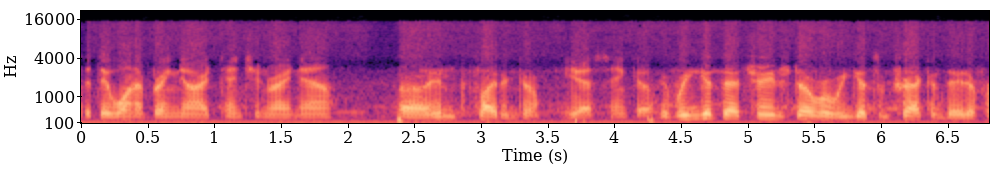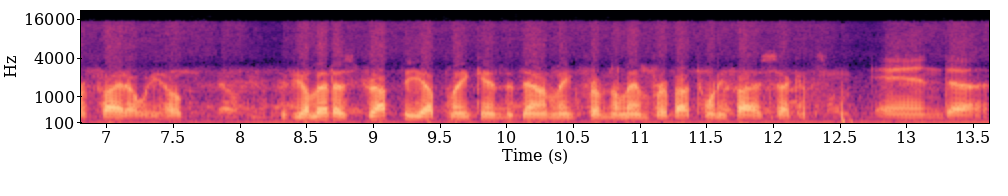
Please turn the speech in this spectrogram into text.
that they want to bring to our attention right now? Uh, in flight income. Yes, Inco. If we can get that changed over, we can get some tracking data for FIDO, we hope. If you'll let us drop the uplink and the downlink from the LEM for about 25 seconds. And, uh,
